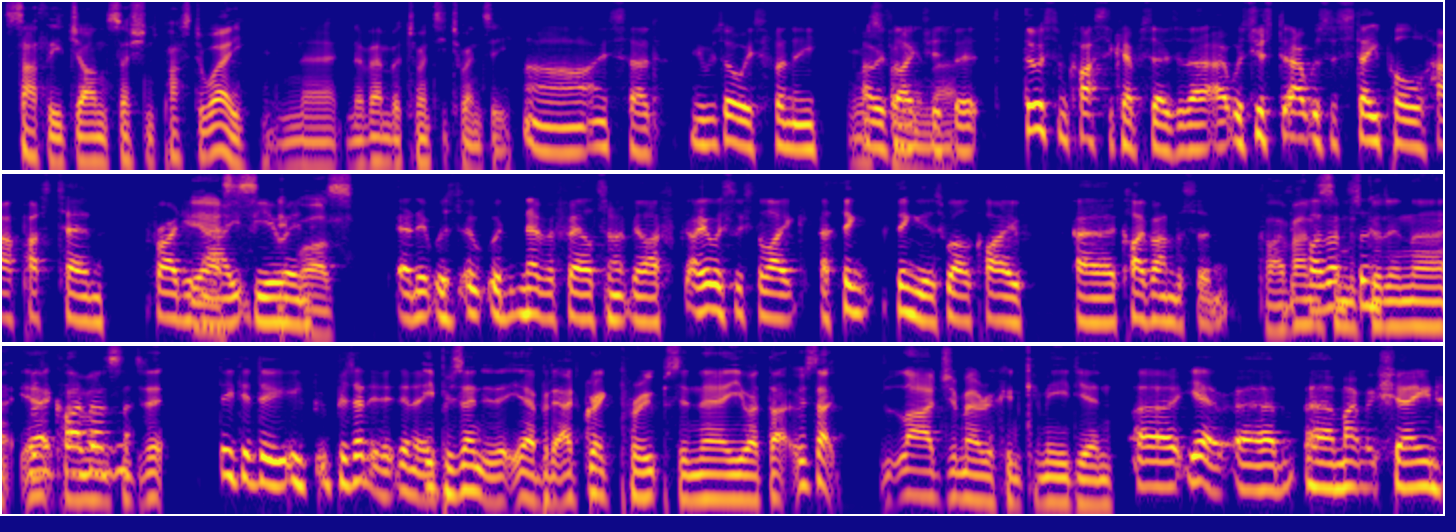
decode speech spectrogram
sadly, John Sessions passed away in uh, November 2020. Oh, I said he was always funny. He I always funny liked his that. bits. There were some classic episodes of that. It was just that was a staple half past ten Friday night viewing, it was. and it was it would never fail to make me laugh. I always used to like. I think thingy as well. Clive uh, Clive Anderson. Clive Was it Anderson was good in that. Yeah, Clive Clive Anderson Anderson? did it. He did. The, he presented it, didn't he? He presented it, yeah, but it had Greg Proops in there. You had that. It was that large American comedian, uh, yeah, um, uh, Mike McShane.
